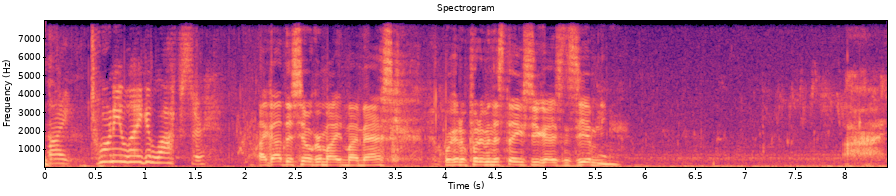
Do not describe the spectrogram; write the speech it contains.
Mike. 20 legged lobster. I got this Hellgrammite in my mask. We're gonna put him in this thing so you guys can see him. All right.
